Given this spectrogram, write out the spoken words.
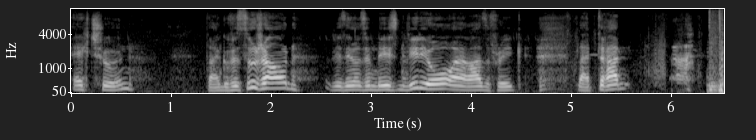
Echt schön. Danke fürs Zuschauen. Wir sehen uns im nächsten Video. Euer Rasenfreak. Bleibt dran. Ah.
